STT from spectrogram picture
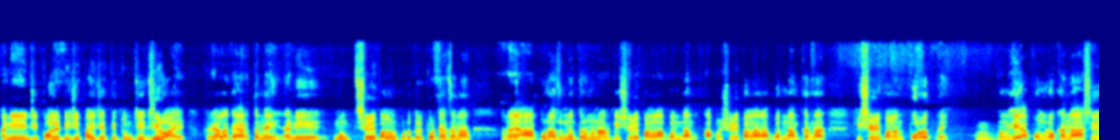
आणि जी क्वालिटी जी पाहिजे ती तुमची झिरो आहे. तर ह्याला काही अर्थ नाही आणि मग शेळीपालन कुठंतरी तोट्यात जाणार. आणि आपण अजून नंतर म्हणणार की शेळीपालनाला बदनाम आपण शेळीपालनाला बदनाम करणार की शेळीपालन पुरत नाही. मग हे आपण लोकांना अशी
